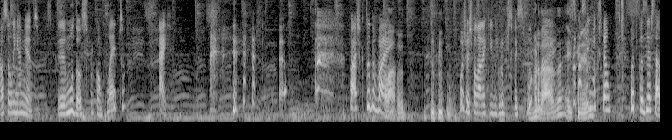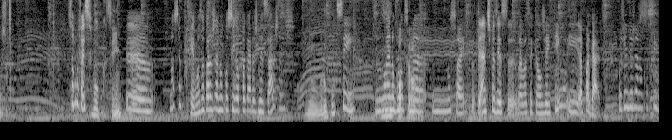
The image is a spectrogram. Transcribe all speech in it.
nosso alinhamento uh, mudou-se por completo. Ai. Que tudo bem. Olá, Ruth. Hoje vais falar aqui de grupos de Facebook. Verdade, não é? é isso Por acaso mesmo. tenho uma questão para te fazer, sabes? Sobre o Facebook. Sim, Uh, não sei porquê, mas agora já não consigo apagar as mensagens. no grupo. Sim. Não é no Pode grupo, na- não sei. Antes fazia-se, dava-se aquele jeitinho e apagar. Hoje em dia já não consigo.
